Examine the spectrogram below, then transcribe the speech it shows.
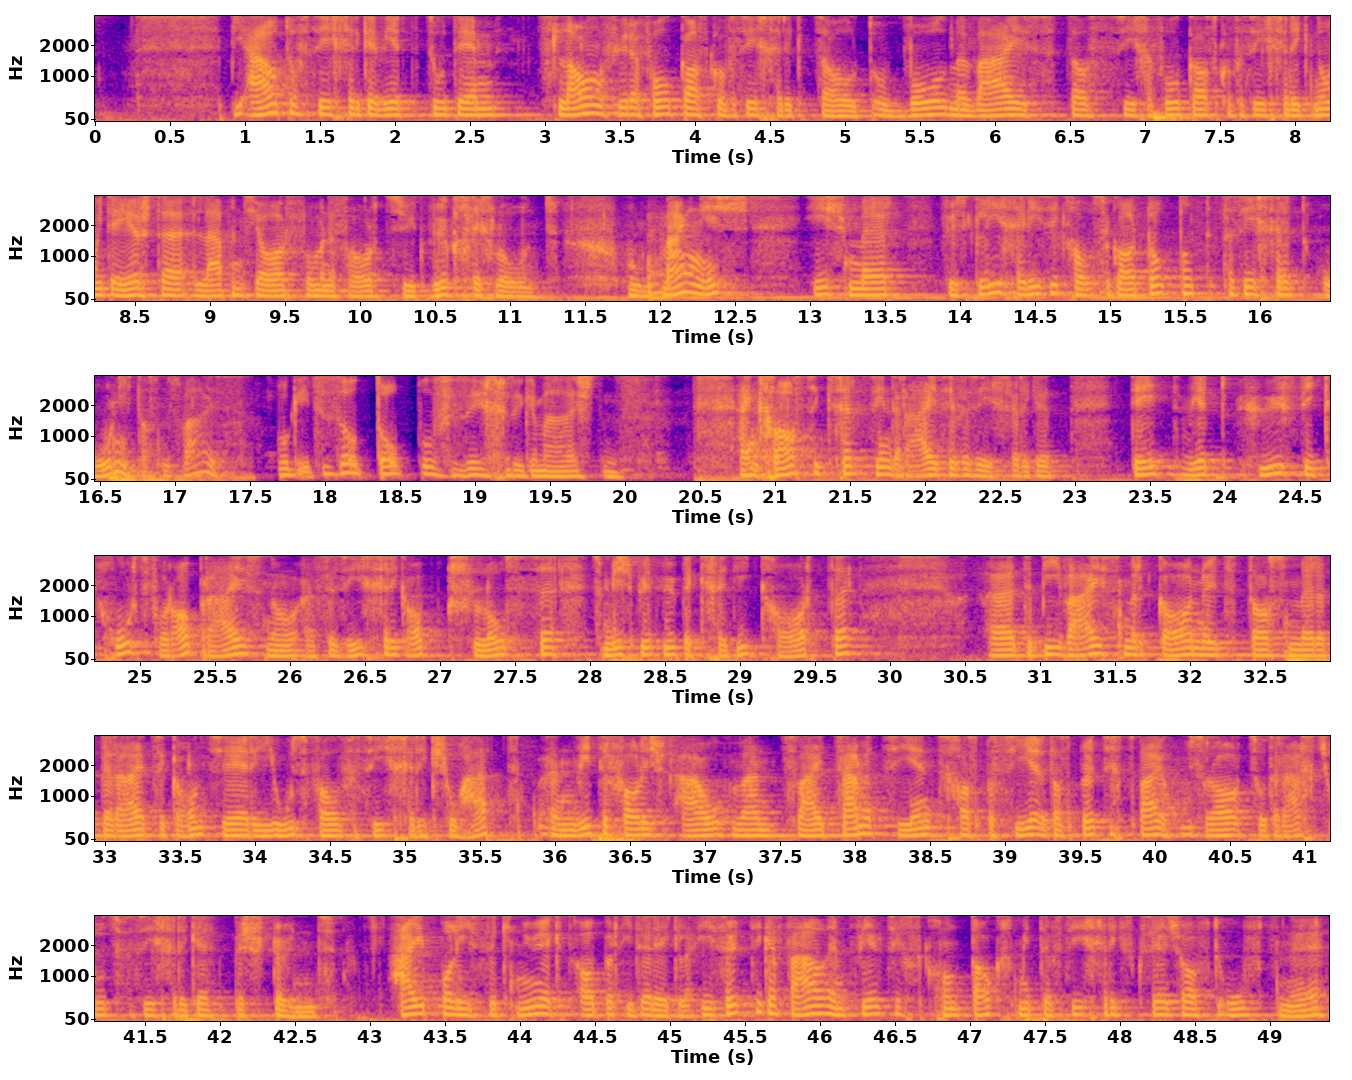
Bei Autoversicherungen wird zudem zu lang für eine Vollkaskoversicherung gezahlt, obwohl man weiß, dass sich eine Vollkaskoversicherung nur in den ersten Lebensjahren von einem Fahrzeug wirklich lohnt. Und manchmal ist man für das gleiche Risiko sogar doppelt versichert, ohne dass man es weiß. Wo gibt es so Doppelversicherungen meistens? Ein Klassiker sind Reiseversicherungen. Dort wird häufig kurz vor Abreise noch eine Versicherung abgeschlossen, zum Beispiel über Kreditkarten. Äh, dabei weiß man gar nicht, dass man bereits eine ganzjährige Ausfallversicherung schon hat. Ein weiterer Fall ist auch, wenn zwei zusammenziehen, kann es passieren, dass plötzlich zwei Hausrats- oder Rechtsschutzversicherungen bestehen. Eine Police genügt aber in der Regel. In solchen Fällen empfiehlt sich Kontakt mit der Versicherungsgesellschaft aufzunehmen.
